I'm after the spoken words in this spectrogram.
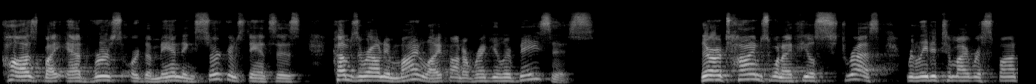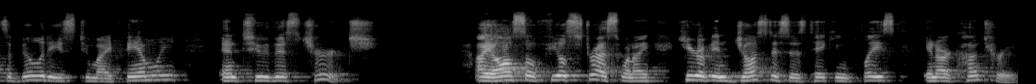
caused by adverse or demanding circumstances, comes around in my life on a regular basis. There are times when I feel stress related to my responsibilities to my family and to this church. I also feel stress when I hear of injustices taking place in our country,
